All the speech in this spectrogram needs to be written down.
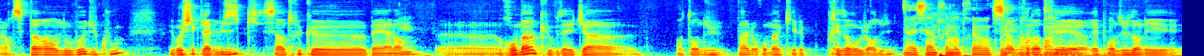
alors c'est pas vraiment nouveau du coup, mais moi je sais que la musique, c'est un truc. euh, ben, alors, Mm. euh, Romain, que vous avez déjà entendu, pas le Romain qui est présent aujourd'hui. Ouais, c'est un prénom très haut. C'est un prénom très euh, répandu dans les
